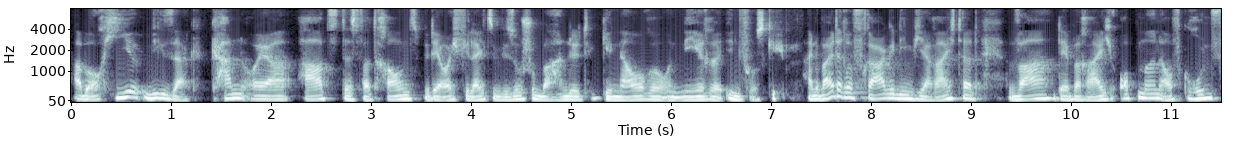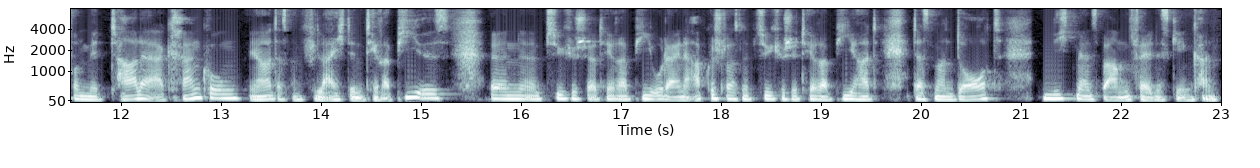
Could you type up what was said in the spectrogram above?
Aber auch hier, wie gesagt, kann euer Arzt des Vertrauens, der euch vielleicht sowieso schon behandelt, genauere und nähere Infos geben. Eine weitere Frage, die mich erreicht hat, war der Bereich, ob man aufgrund von mentaler Erkrankung, ja, dass man vielleicht in Therapie ist, in psychischer Therapie oder eine abgeschlossene psychische Therapie hat, dass man dort nicht mehr ins Beamtenverhältnis gehen kann.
